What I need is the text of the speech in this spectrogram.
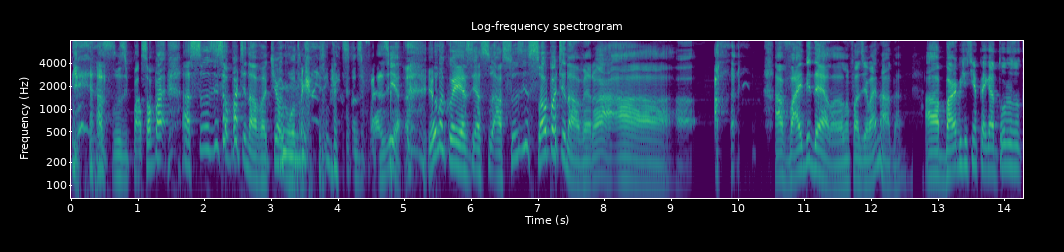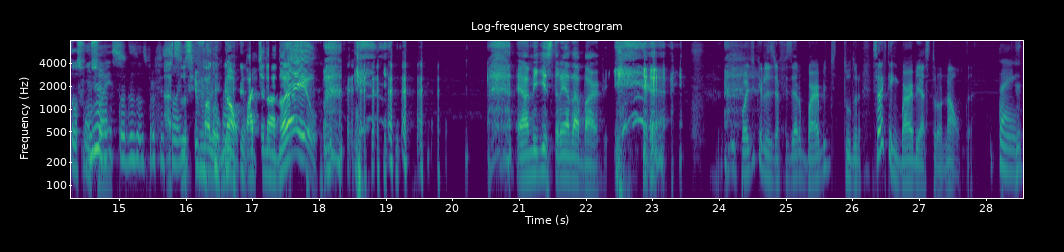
A Suzy só pa- a Suzy só patinava. Tinha alguma outra coisa que a Suzy fazia? Eu não conhecia. A, Su- a Suzy só patinava. Era a, a, a vibe dela. Ela não fazia mais nada. A Barbie já tinha pegado todas as outras funções. Todas as A profissões. Suzy falou: Não, patinador é eu. É a amiga estranha da Barbie. E pode que eles já fizeram Barbie de tudo, né? Será que tem Barbie astronauta? Tem,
